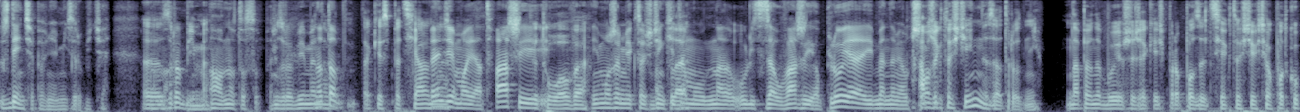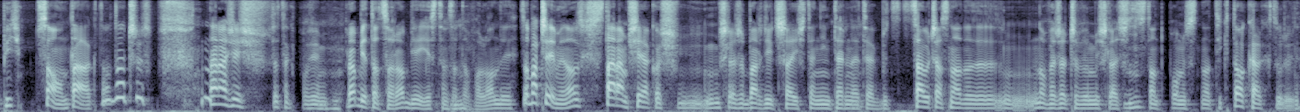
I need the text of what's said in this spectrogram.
zdjęcie pewnie mi zrobicie. E, No. Zrobimy. O, no to super. Zrobimy No to nawet takie specjalne, Będzie moja twarz i, tytułowe. i może mnie ktoś dzięki temu na ulicy zauważy i opluje i będę miał A może trzeci ktoś cię inny zatrudni? Na pewno były już jakieś propozycje, ktoś cię chciał podkupić? Są, tak. No to znaczy, na razie, że tak powiem, robię to, co robię, jestem Mhm. zadowolony. Zobaczymy. No, staram się jakoś, myślę, że bardziej trzeba iść ten internet, jakby cały czas na, nowe rzeczy wymyślać. Mhm. Stąd pomysł na TikToka, który,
